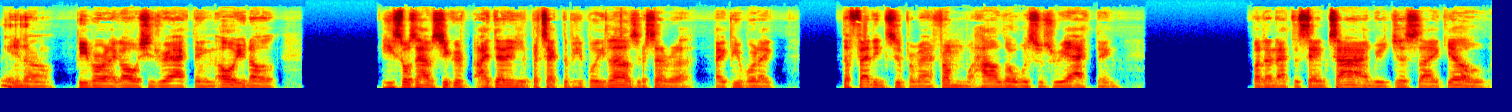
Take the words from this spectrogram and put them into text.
you know, people were like, "Oh, she's reacting. Oh, you know, he's supposed to have a secret identity to protect the people he loves, etc." Like people were like defending Superman from how Lois was reacting. But then at the same time, you're just like, "Yo,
